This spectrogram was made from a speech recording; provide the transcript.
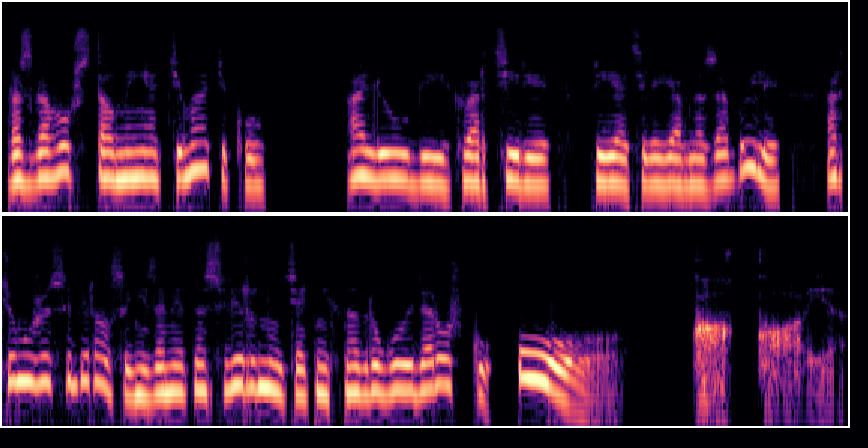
Разговор стал менять тематику. О Любе и квартире приятеля явно забыли. Артем уже собирался незаметно свернуть от них на другую дорожку. «О, какая!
